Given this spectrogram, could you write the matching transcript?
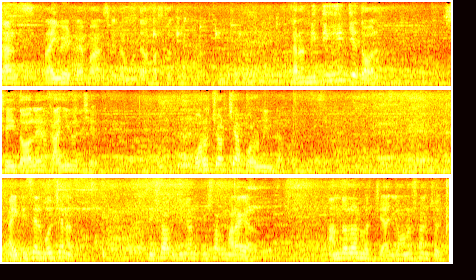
কার প্রাইভেট ব্যাপার, সেগুলোর মধ্যে হস্তক্ষেপ করা। কারণ নীতিহীন যে দল, সেই দলের কাজই হচ্ছে পরচর্চা, পরনিন্দা করা। আইটি সেল বলছে না তো? কৃষক, দুজন কৃষক মারা গেল। আন্দোলন হচ্ছে, আজকে অনশন চলছে।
